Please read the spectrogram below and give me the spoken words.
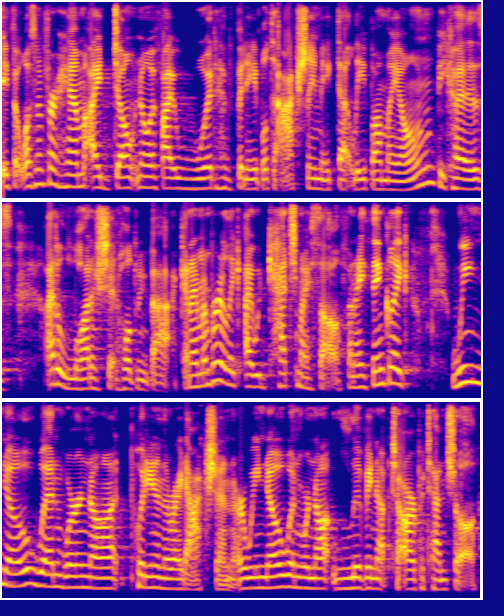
if it wasn't for him, I don't know if I would have been able to actually make that leap on my own because I had a lot of shit holding me back. And I remember like I would catch myself and I think like we know when we're not putting in the right action or we know when we're not living up to our potential.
